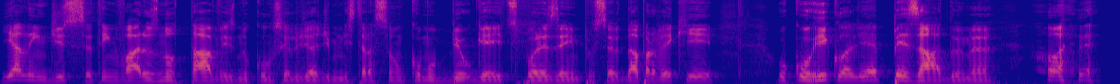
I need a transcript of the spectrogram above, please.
E além disso, você tem vários notáveis no conselho de administração, como Bill Gates, por exemplo. Você dá para ver que o currículo ali é pesado, né? Olha,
